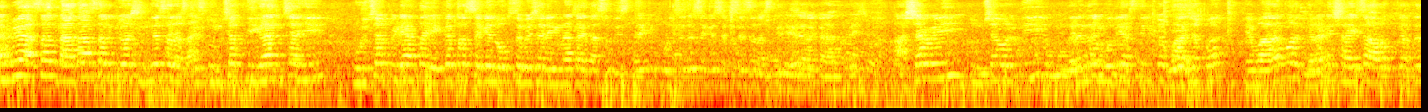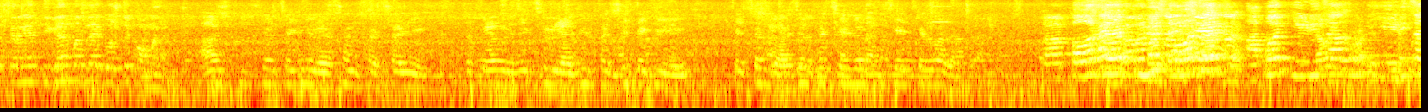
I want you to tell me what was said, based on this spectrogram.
तुम्ही असाल दादा असाल किंवा शिंदे सर असतील तुमच्या तिघांच्याही पुढच्या पिढ्या आता एकत्र सगळे लोकसभेच्या रिंगणात आहेत असं दिसतंय की पुढचे ते सगळे सक्सेसर असतील येणाऱ्या काळामध्ये अशा वेळी तुमच्यावरती नरेंद्र मोदी असतील किंवा भाजप हे वारंवार घराणेशाहीचा आरोप करतात कारण या तिघांमधल्या एक गोष्ट कॉमन आहे. आज कुठल्या तरी व्यसन सरकारने त्या वेळेची यादी प्रसिद्ध केली त्याच्यात भाजपचे तेव्हा जातात पवारसाहेब तुम्ही पवारसाहेब आपण ईडीचा ईडीचा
